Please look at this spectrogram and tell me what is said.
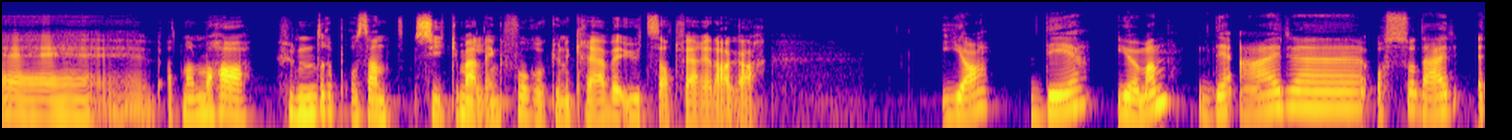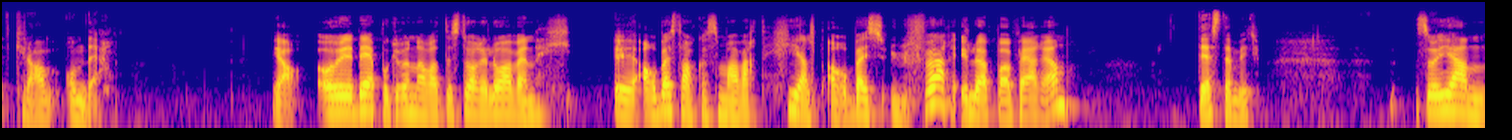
eh, at man må ha 100% sykemelding for å kunne kreve utsatt feriedager? Ja, det gjør man. Det er eh, også der et krav om det. Ja, og det er av at det står i loven eh, arbeidstaker som har vært helt arbeidsufør i løpet av ferien? Det stemmer. Så igjen,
